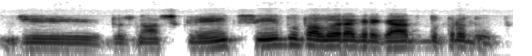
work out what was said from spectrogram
de, dos nossos clientes e do valor agregado do produto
